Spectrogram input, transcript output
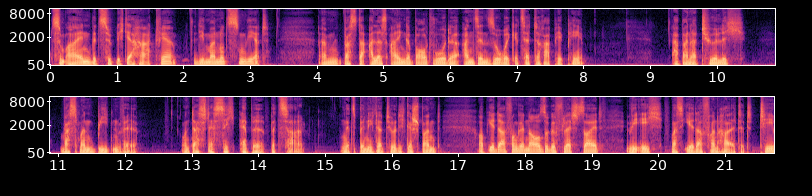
zum einen bezüglich der Hardware, die man nutzen wird, ähm, was da alles eingebaut wurde an Sensorik etc. pp aber natürlich, was man bieten will. Und das lässt sich Apple bezahlen. Und jetzt bin ich natürlich gespannt, ob ihr davon genauso geflasht seid wie ich, was ihr davon haltet. t.ly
